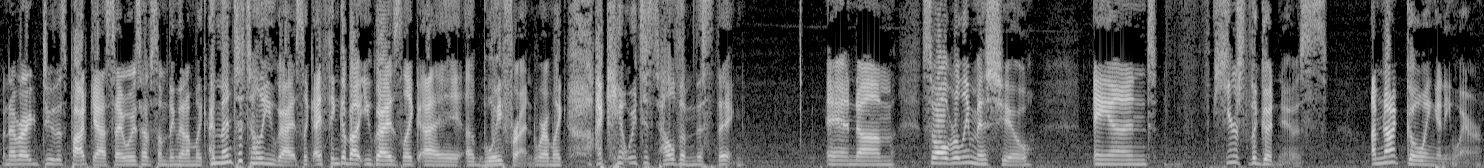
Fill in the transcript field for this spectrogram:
whenever I do this podcast, I always have something that I'm like, I meant to tell you guys. Like, I think about you guys like a, a boyfriend, where I'm like, I can't wait to tell them this thing. And um, so I'll really miss you. And here's the good news I'm not going anywhere.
